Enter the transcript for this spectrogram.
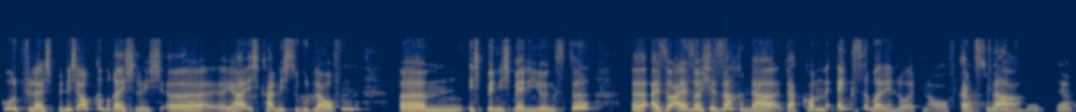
gut, vielleicht bin ich auch gebrechlich. Äh, ja, ich kann nicht so gut laufen. Ähm, ich bin nicht mehr die Jüngste. Äh, also all solche Sachen, da, da kommen Ängste bei den Leuten auf, ganz Absolut, klar. Ja.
